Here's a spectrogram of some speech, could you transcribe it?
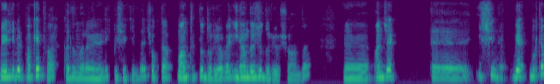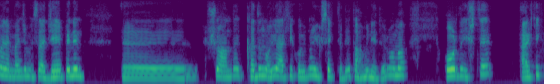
belli bir paket var kadınlara yönelik bir şekilde. Çok da mantıklı duruyor ve inandırıcı duruyor şu anda. E, ancak e, işin ve muhtemelen bence mesela CHP'nin e, şu anda kadın oyu erkek oyundan yüksektir diye tahmin ediyorum ama orada işte erkek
